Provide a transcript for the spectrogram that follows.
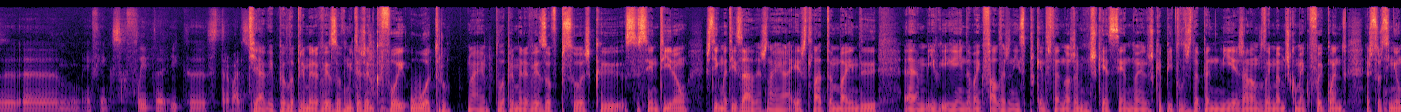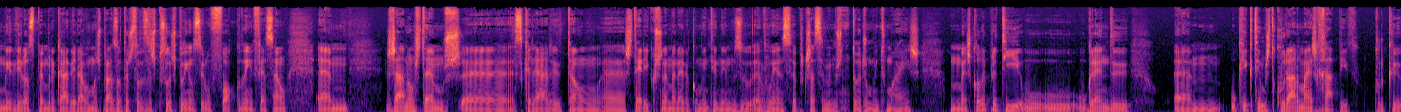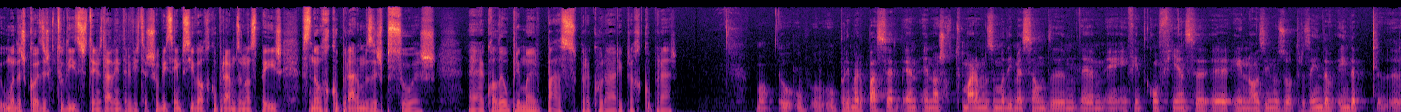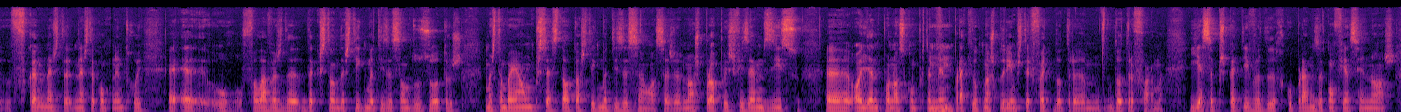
enfim, que se reflita e que se trabalhe. Tiago, e pela primeira vez houve muita gente que foi o outro não é? Pela primeira vez houve pessoas que se sentiram estigmatizadas, não é? Há este lado também de, um, e, e, ainda bem que falas nisso, porque entretanto nós vamos nos esquecendo, não é? Dos capítulos da pandemia, já não nos lembramos como é que foi quando as pessoas tinham medo de ir ao supermercado e olhavam umas para as outras, todas as pessoas podiam ser o foco da infecção. Um, já não estamos, uh, se calhar, tão uh, histéricos na maneira como entendemos a doença, porque já sabemos todos muito mais. Mas qual é para ti o, o, o grande. Um, o que é que temos de curar mais rápido? Porque uma das coisas que tu dizes, tens dado entrevistas sobre isso, é impossível recuperarmos o nosso país se não recuperarmos as pessoas. Uh, qual é o primeiro passo para curar e para recuperar? Bom, o, o, o, primeiro passo é, é, é, nós retomarmos uma dimensão de, eh, enfim, de confiança eh, em nós e nos outros. Ainda, ainda eh, focando nesta, nesta componente, Rui, falavas da, da, questão da estigmatização dos outros, mas também há um processo de autoestigmatização, ou seja, nós próprios fizemos isso olhando para o nosso comportamento, uhum. para aquilo que nós poderíamos ter feito de outra, de outra forma. E essa perspectiva de recuperarmos a confiança em nós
